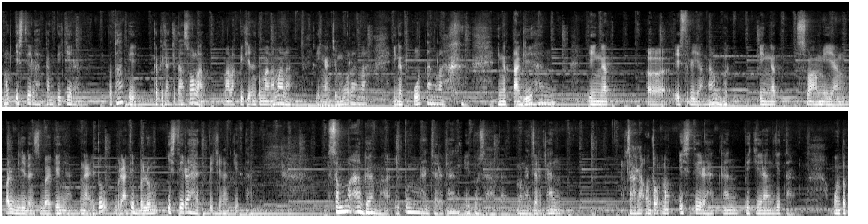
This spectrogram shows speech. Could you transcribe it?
mengistirahatkan pikiran tetapi ketika kita sholat malah pikiran ke mana-mana. Ingat jemuran lah, ingat utang lah, ingat tagihan, ingat uh, istri yang ngambek, ingat suami yang pergi dan sebagainya. Nah itu berarti belum istirahat pikiran kita. Semua agama itu mengajarkan itu sahabat, mengajarkan cara untuk mengistirahatkan pikiran kita, untuk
